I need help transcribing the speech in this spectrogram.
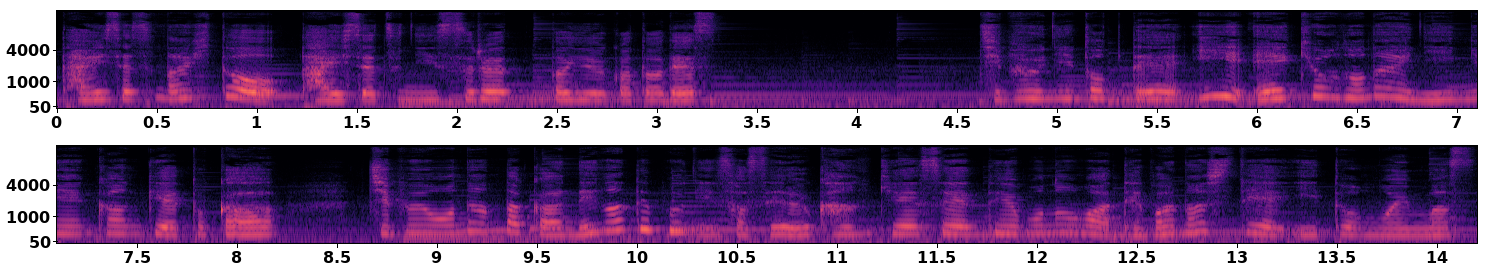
大切な人を大切にするということです。自分にとっていい影響のない人間関係とか自分をなんだかネガティブにさせる関係性っていうものは手放していいと思います。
